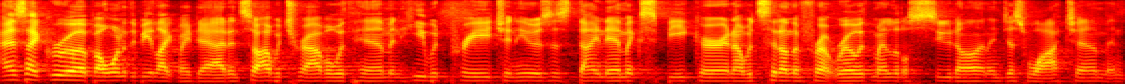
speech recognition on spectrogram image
as I grew up, I wanted to be like my dad, and so I would travel with him, and he would preach, and he was this dynamic speaker, and I would sit on the front row with my little suit on and just watch him. And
